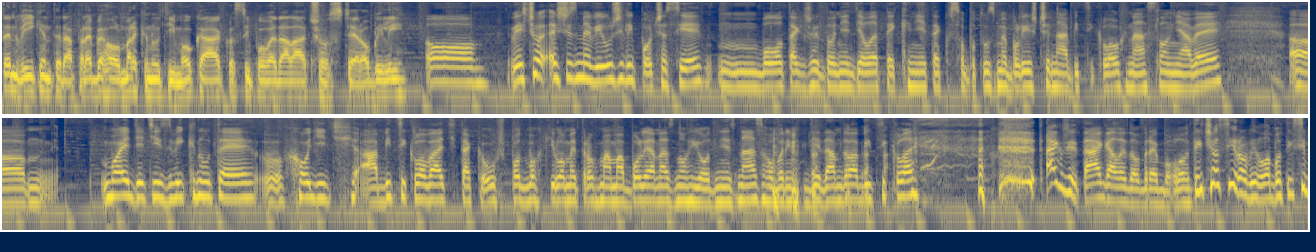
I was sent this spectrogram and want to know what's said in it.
ten víkend teda prebehol mrknutím oka, ako si povedala, čo ste robili. O, vieš čo, ešte sme využili počasie. Mm, Bolo tak, že do nedele pekne, tak v sobotu sme boli ešte na bicykloch na Slňave. Um, moje deti zvyknuté uh, chodiť a bicyklovať, tak už po dvoch kilometroch mama bolia nás nohy od dnes nás. Hovorím, kde dám dva bicykle. Takže tak, ale dobre bolo. Ty čo si robil? Lebo ty si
